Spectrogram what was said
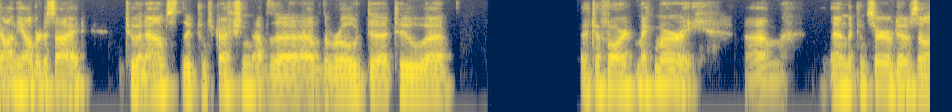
on the Alberta side, to announce the construction of the, of the road uh, to uh, to Fort McMurray. Um, then the conservatives, I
